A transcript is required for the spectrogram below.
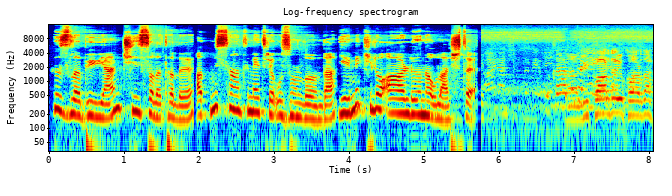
Hızla büyüyen Çin salatalığı 60 santimetre uzunluğunda 20 kilo ağırlığına ulaştı. Ya yukarıda yukarıda.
